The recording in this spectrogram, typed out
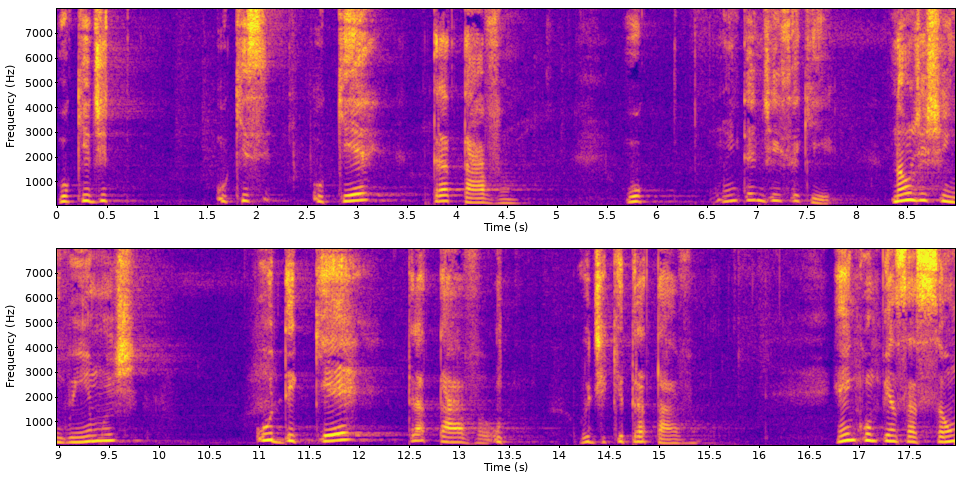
o que, de, o que, o que tratavam. O, não entendi isso aqui não distinguimos o de que tratavam, o de que tratavam. Em compensação,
